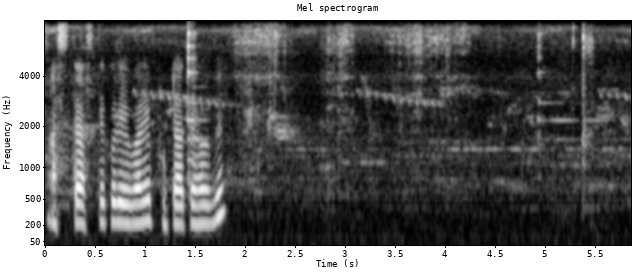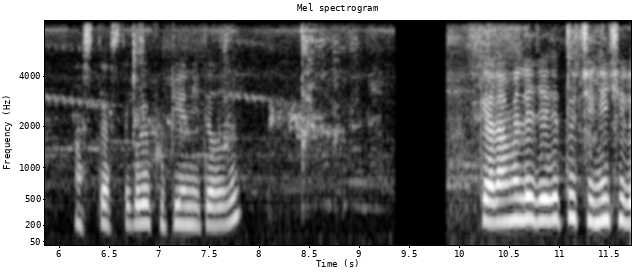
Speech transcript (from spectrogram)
আস্তে আস্তে করে এবারে ফুটাতে হবে। আস্তে আস্তে করে ফুটিয়ে নিতে হবে। ক্যারামেলে যেহেতু চিনি ছিল,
